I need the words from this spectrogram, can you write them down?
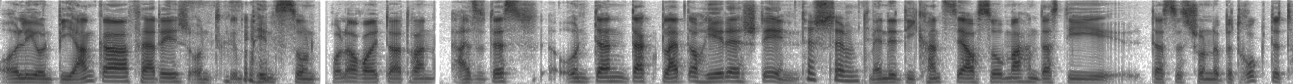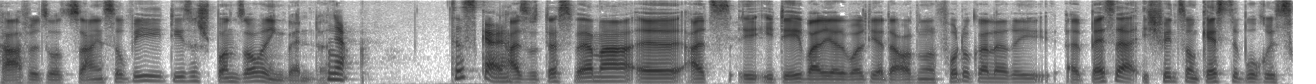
Olli und Bianca fertig und pinst so ein Polaroid da dran. Also das, und dann da bleibt auch jeder stehen. Das stimmt. Wenn du, die kannst du ja auch so machen, dass die, dass es schon eine bedruckte Tafel sozusagen ist, so wie diese Sponsoring-Wände. Ja. Das ist geil. Also das wäre mal äh, als Idee, weil ihr wollt ja da auch noch eine Fotogalerie äh, besser. Ich finde so ein Gästebuch ist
